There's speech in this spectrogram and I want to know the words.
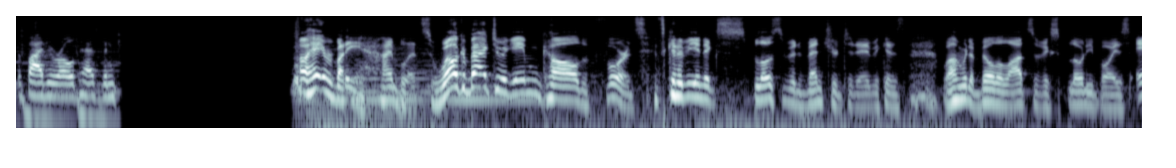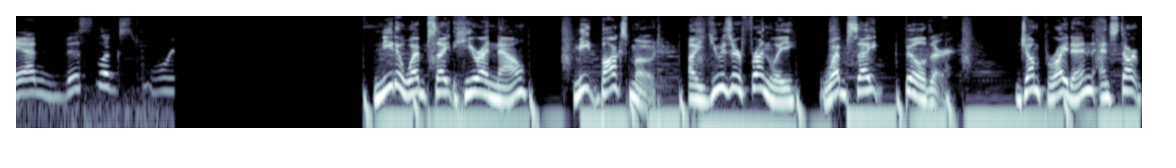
The five-year-old has been Oh, hey everybody, I'm Blitz. Welcome back to a game called Forts. It's gonna be an explosive adventure today because, well, I'm gonna build lots of explodey boys. And this looks re Need a website here and now? Meet Box Mode, a user-friendly website builder. Jump right in and start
